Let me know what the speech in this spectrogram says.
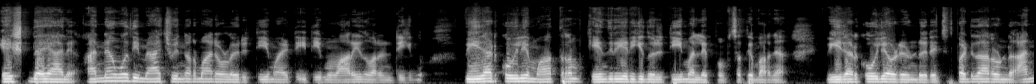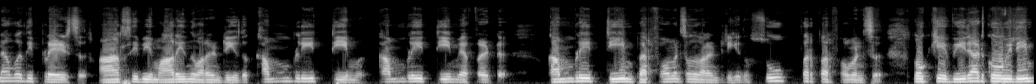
യഷ് ദയാൽ അനവധി മാച്ച് വിന്നർമാരുള്ള ഒരു ടീമായിട്ട് ഈ ടീം മാറി എന്ന് പറഞ്ഞിട്ടിരിക്കുന്നു വിരാട് കോഹ്ലിയെ മാത്രം കേന്ദ്രീകരിക്കുന്ന ഒരു ടീമല്ല ഇപ്പം സത്യം പറഞ്ഞാൽ വിരാട് കോഹ്ലി അവിടെ ഉണ്ട് രജിത് പട്ടിദാർ ഉണ്ട് അനവധി പ്ലേയേഴ്സ് ആർ സി ബി മാറി എന്ന് പറഞ്ഞിട്ടിരിക്കുന്നു complete team complete team effort complete team performance എന്ന് പറഞ്ഞിരിക്കുന്നു. സൂപ്പർ പെർഫോമൻസ് നോക്കിയ വിരാട് കോഹ്ലിയും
